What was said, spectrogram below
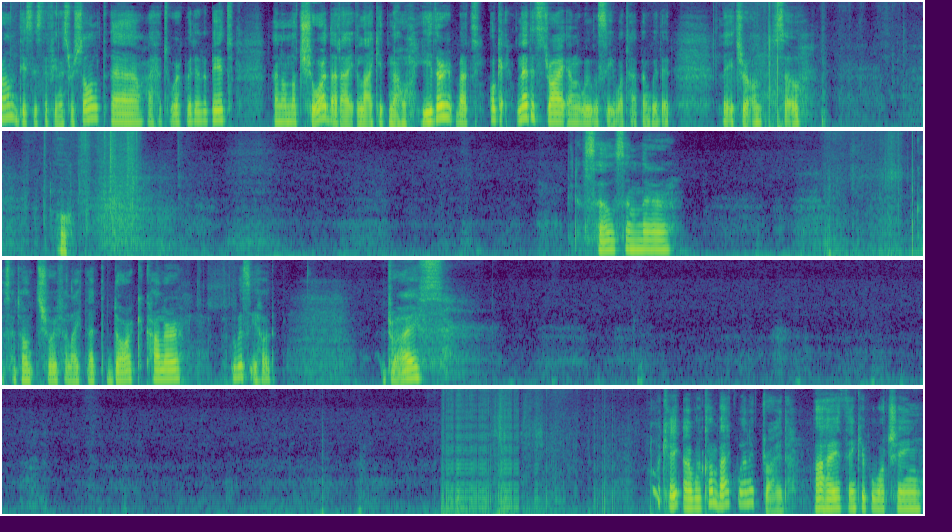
This is the finished result. Uh, I had to work with it a bit and I'm not sure that I like it now either, but okay, let it dry and we will see what happened with it later on. So, oh. Bit of cells in there. Because I don't sure if I like that dark color. We will see how it dries. Okay, I will come back when it dried. Bye, thank you for watching.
